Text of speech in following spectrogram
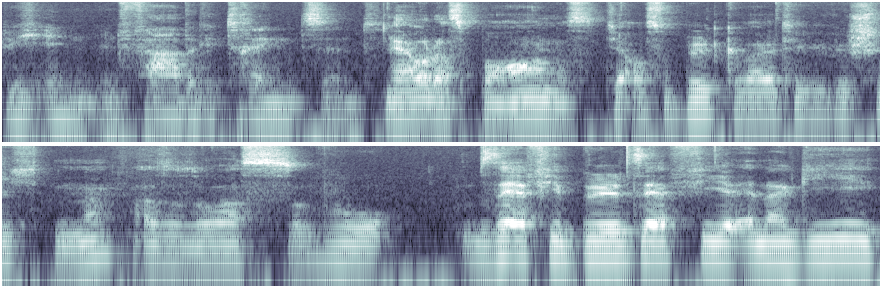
durch in, in Farbe getränkt sind. Ja, oder Spawn, das sind ja auch so bildgewaltige Geschichten, ne? Also sowas, wo sehr viel Bild, sehr viel Energie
